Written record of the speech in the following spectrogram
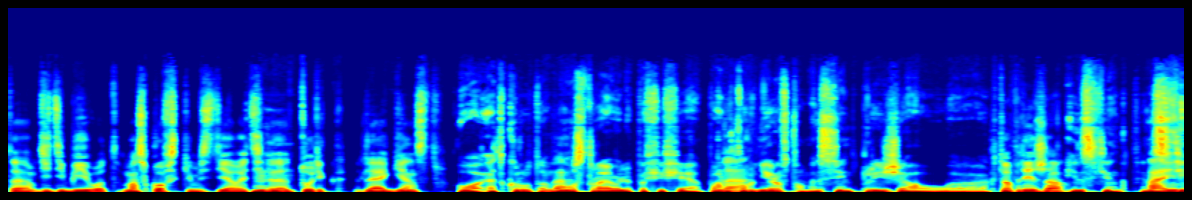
это DDB вот московским сделать Мгм. э, турик для агентств. О, это круто. Да. Мы устраивали по фифе пару Да. турниров, там Инстинкт приезжал, э, Кто приезжал? Инстинкт. А, Инстинкт,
